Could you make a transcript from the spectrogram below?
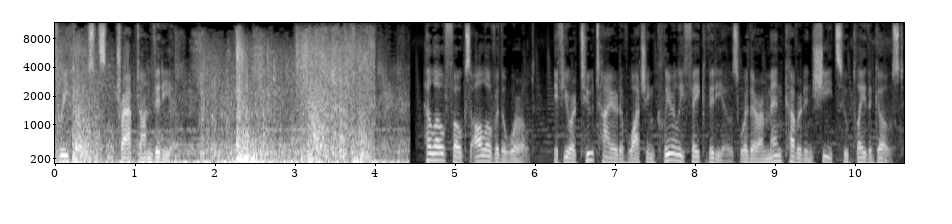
3 Ghosts Trapped on Video Hello folks all over the world, if you are too tired of watching clearly fake videos where there are men covered in sheets who play the ghost,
